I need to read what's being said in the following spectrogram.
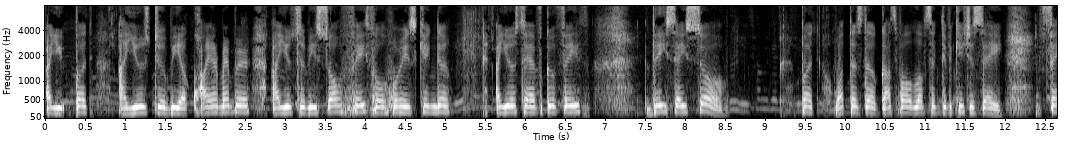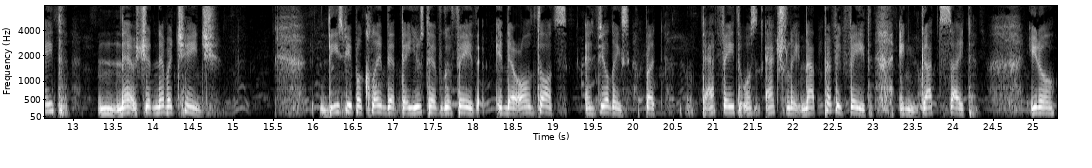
I, but I used to be a choir member. I used to be so faithful for His kingdom. I used to have good faith. They say so. But what does the gospel of sanctification say? Faith ne- should never change. These people claim that they used to have good faith in their own thoughts and feelings, but that faith was actually not perfect faith in God's sight. You know,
